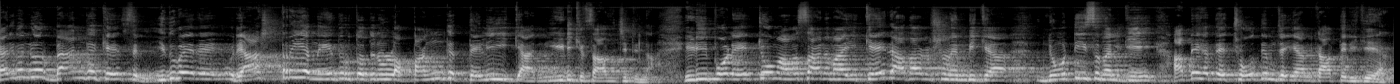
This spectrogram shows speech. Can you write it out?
കരുവന്നൂർ ബാങ്ക് കേസിൽ ഇതുവരെ രാഷ്ട്രീയ നേതൃത്വത്തിനുള്ള പങ്ക് തെളിയിക്കാൻ ഇ ഡിക്ക് സാധിച്ചിട്ടില്ല. ഇ ഡി ഇപ്പോൾ ഏറ്റവും അവസാനമായി കെ രാധാകൃഷ്ണൻ എം പിക്ക് നോട്ടീസ് നൽകി അദ്ദേഹത്തെ ചോദ്യം ചെയ്യാൻ കാത്തിരിക്കുകയാണ്.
